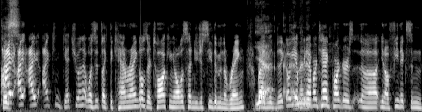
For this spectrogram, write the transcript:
'Cause- I, I, I, I can get you on that. Was it like the camera angles? They're talking, and all of a sudden you just see them in the ring, rather Yeah, than like, "Oh yeah, and we're gonna have our tag partners, uh, you know, Fenix and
